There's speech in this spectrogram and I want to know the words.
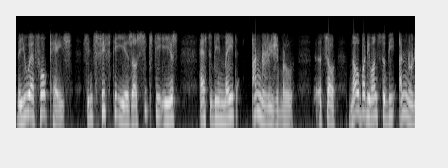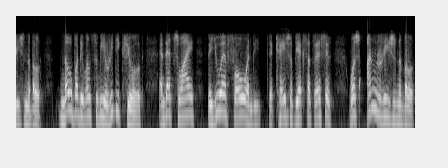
the UFO case, since 50 years or 60 years, has to be made unreasonable. Uh, So nobody wants to be unreasonable. Nobody wants to be ridiculed. And that's why the UFO and the, the case of the extraterrestrials was unreasonable.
